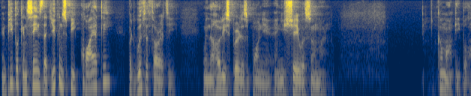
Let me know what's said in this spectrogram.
And people can sense that. You can speak quietly, but with authority when the Holy Spirit is upon you and you share with someone. Come on, people.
